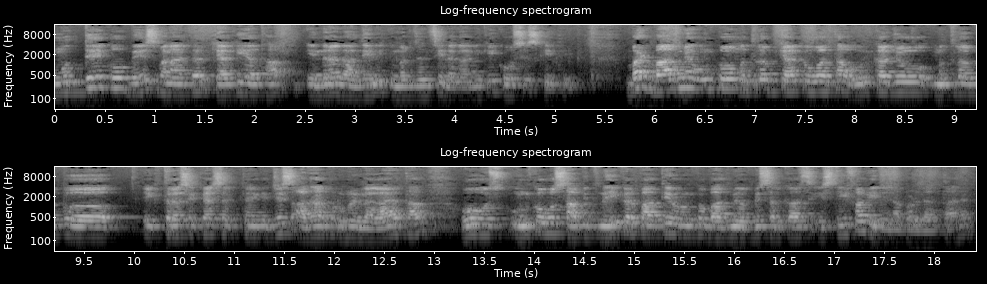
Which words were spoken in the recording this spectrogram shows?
मुद्दे को बेस बनाकर क्या किया था? इंदिरा गांधी ने इमरजेंसी लगाने की कोशिश की थी। बट बाद में उनको मतलब क्या हुआ था? उनका जो मतलब एक तरह से कह सकते हैं कि जिस आधार पर उन्होंने लगाया था वो उस, उनको वो साबित नहीं कर पाते और उनको बाद में अपनी सरकार से इस्तीफा भी देना पड़ जाता है।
